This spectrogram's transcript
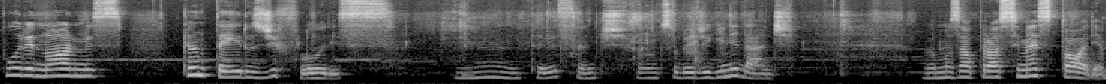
por enormes canteiros de flores. Hum, interessante, falando sobre a dignidade. Vamos à próxima história,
